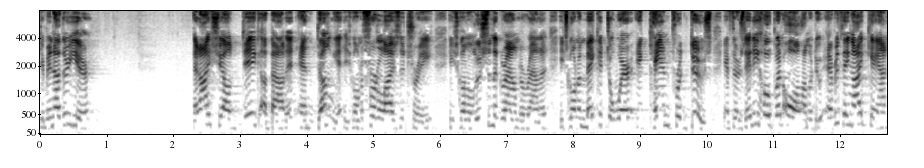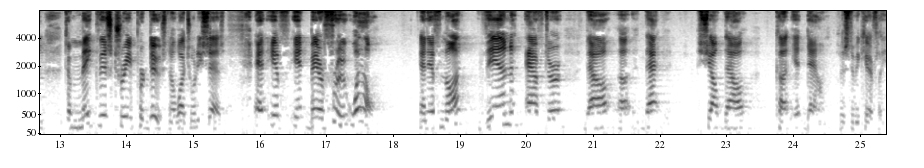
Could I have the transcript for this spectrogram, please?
Give me another year and I shall dig about it and dung it. He's going to fertilize the tree. He's going to loosen the ground around it. He's going to make it to where it can produce. If there's any hope at all, I'm going to do everything I can to make this tree produce. Now, watch what he says. And if it bear fruit, well. And if not, then after thou uh, that shalt thou cut it down. Listen to me carefully.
